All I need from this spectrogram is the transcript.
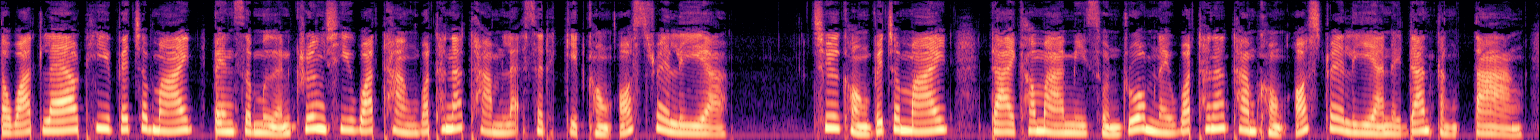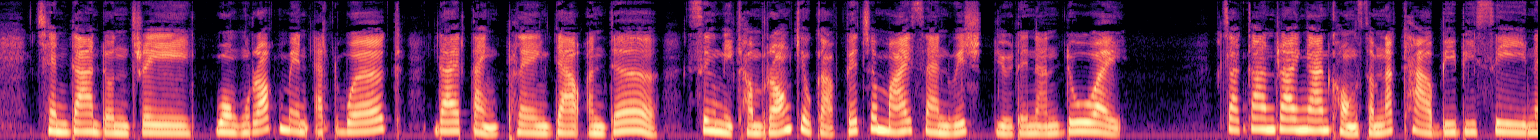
ตวรรษแล้วที่เวจไมต์เป็นเสมือนเครื่องชี้วัดทางวัฒนธรรมและเศรษฐกิจของออสเตรเลีย ชื่อของเวจไมต์ได้เข้ามามีส่วนร่วมในวัฒนธรรมของออสเตรเลียในด้านต่างๆ เช่นด้านดนตรี วง Rock Men at Work ได้แต่งเพลง Down Under ซึ่งมีคำร้องเกี่ยวกับเวจไมต์แซนด์วิชอยู่ในนั้นด้วย จากการรายงานของสำนักข่าว BBC ใน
